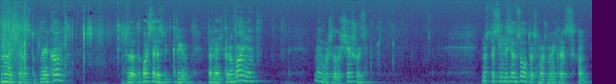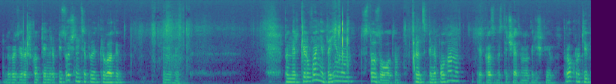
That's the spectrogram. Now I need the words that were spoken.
Ну, ось вже наступний аккаунт. Туди також зараз відкрию панель керування. Ну і можливо ще щось. Ну, 170 золота, ось можна якраз розіграш контейнера пісочниця повідкривати. Угу. Панель керування дає нам 100 золота. В принципі, непогано. Якраз вистачає там на трішки прокрутів.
